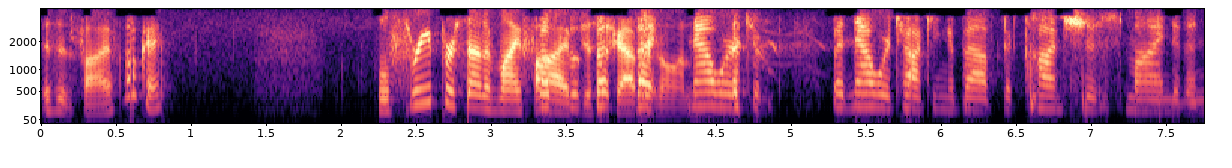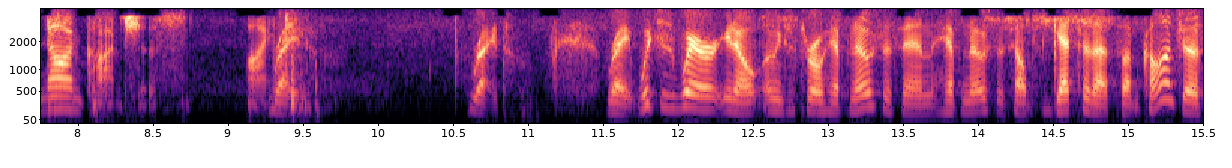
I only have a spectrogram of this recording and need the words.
Is it five? Okay. Well, three percent of my five but, just but, chatters but on. Now we're to, but now we're talking about the conscious mind and the non-conscious mind. Right. Right. Right. Which is where you know, I mean, to throw hypnosis in, hypnosis helps get to that subconscious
